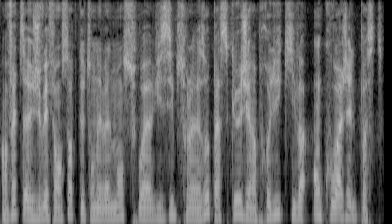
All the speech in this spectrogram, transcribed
en fait, je vais faire en sorte que ton événement soit visible sur le réseau parce que j'ai un produit qui va encourager le poste.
